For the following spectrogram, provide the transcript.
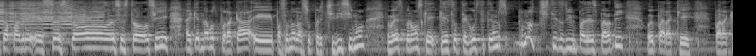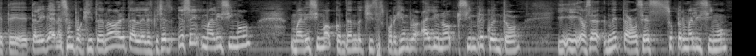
Está padre, eso es todo, eso es todo. Sí, aquí andamos por acá eh, pasándola súper chidísimo. En verdad esperemos que, que, esto te guste. Tenemos unos chistitos bien padres para ti. Hoy para que, para que te, te alivianes un poquito, ¿no? Ahorita le, le escuchas. Yo soy malísimo, malísimo contando chistes. Por ejemplo, hay uno que siempre cuento. Y, y o sea, neta, o sea, es súper malísimo.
